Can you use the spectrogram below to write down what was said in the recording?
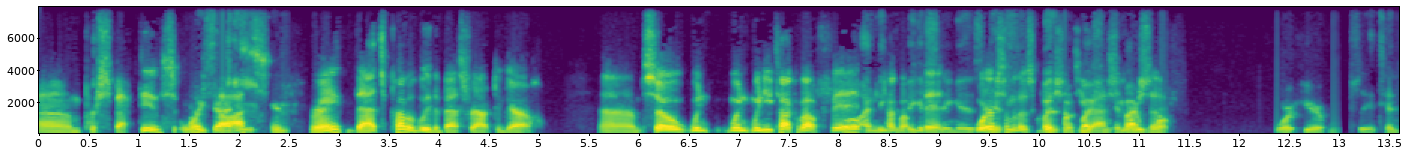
um, perspectives or oh, exactly. thoughts, right? That's probably the best route to go. Um, so when when when you talk about fit, well, when you talk about fit, is, what are some of those questions you question, ask if yourself? I work, work here, actually attend,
